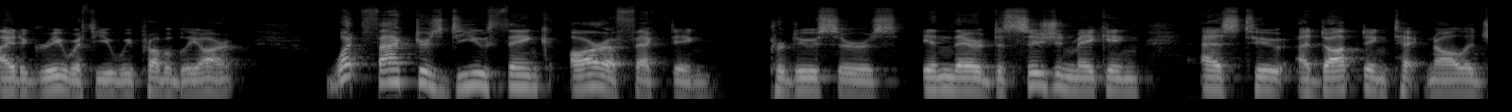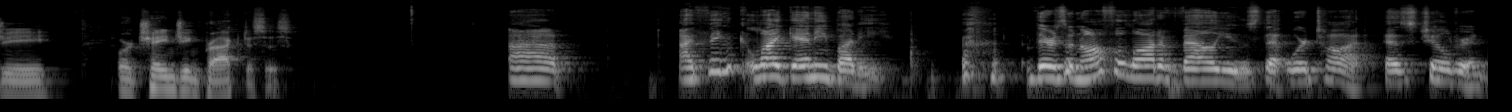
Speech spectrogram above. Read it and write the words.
I'd agree with you, we probably aren't. What factors do you think are affecting producers in their decision making as to adopting technology or changing practices? Uh, I think, like anybody, there's an awful lot of values that we're taught as children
